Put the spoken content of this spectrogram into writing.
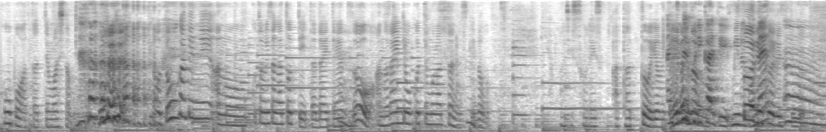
ほぼ当たってましたもん でも動画でねあのことみさんが撮っていただいたやつを、あの LINE で送ってもらったんですけど、いやマジそれ当たっとうよみたいな振り返ってみるとね。そうですそうです。うん。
